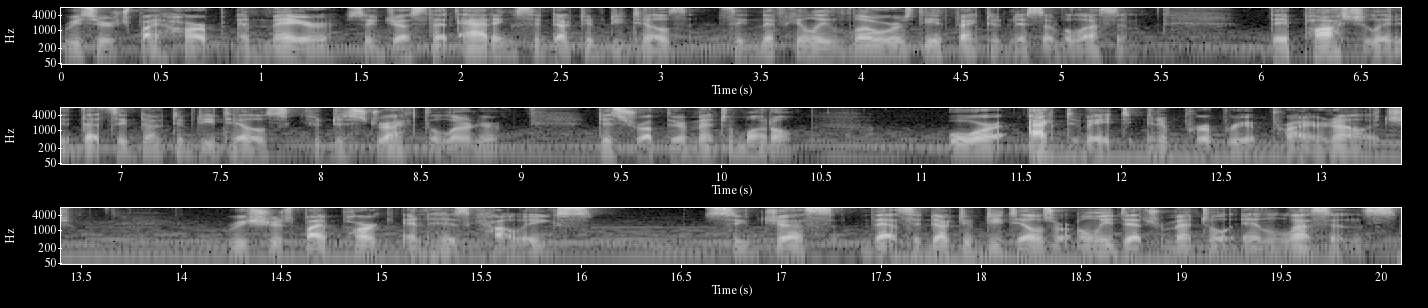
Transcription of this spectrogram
Research by Harp and Mayer suggests that adding seductive details significantly lowers the effectiveness of a lesson. They postulated that seductive details could distract the learner, disrupt their mental model, or activate inappropriate prior knowledge. Research by Park and his colleagues suggests that seductive details are only detrimental in lessons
